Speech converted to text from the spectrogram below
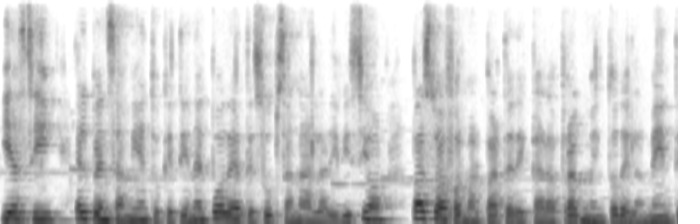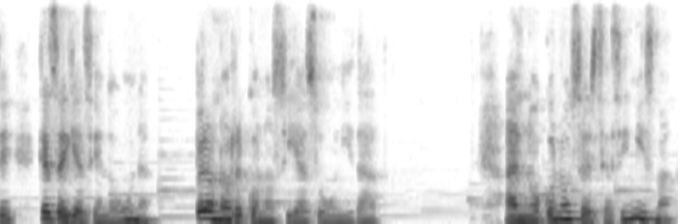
Y así el pensamiento que tiene el poder de subsanar la división pasó a formar parte de cada fragmento de la mente que seguía siendo una, pero no reconocía su unidad. Al no conocerse a sí misma,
